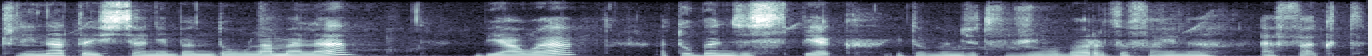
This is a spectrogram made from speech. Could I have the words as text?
Czyli na tej ścianie będą lamele białe, a tu będzie spiek i to będzie tworzyło bardzo fajny efekt.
